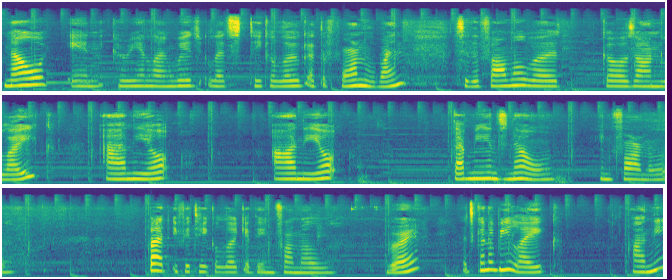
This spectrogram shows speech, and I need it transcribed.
No in Korean language, let's take a look at the formal one. So, the formal word goes on like 아니요, 아니요. That means no informal. But if you take a look at the informal word, it's gonna be like ani.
